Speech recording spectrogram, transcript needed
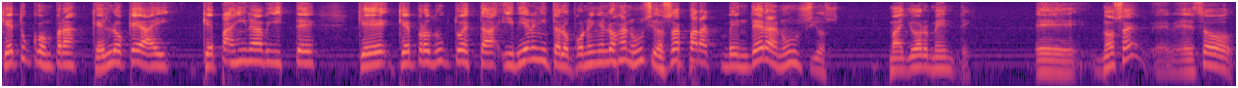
qué tú compras, qué es lo que hay, qué página viste, qué, qué producto está y vienen y te lo ponen en los anuncios. Eso es para vender anuncios mayormente. Eh, no sé, eh, eso,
